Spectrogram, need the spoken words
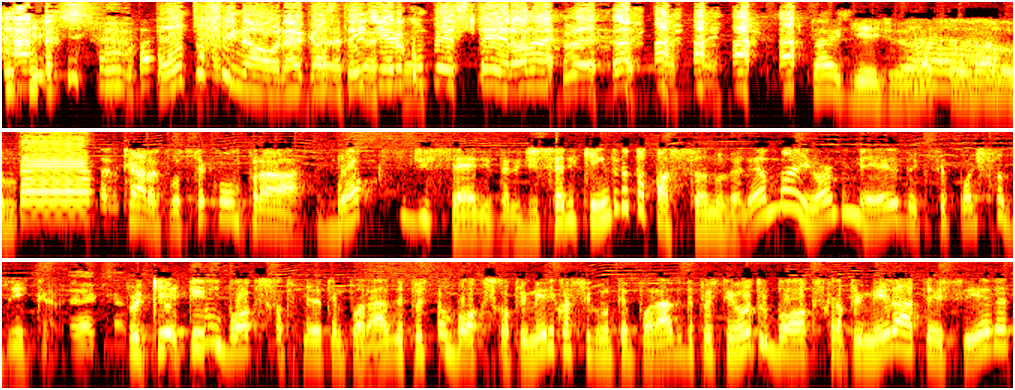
Ponto final, né? Gastei dinheiro com besteira, né, velho? Stargate, velho. Ah. Cara, se você comprar box de série, velho, de série que ainda tá passando, velho, é a maior merda que você pode fazer, cara. É, cara. Porque tem um box com a primeira temporada, depois tem um box com a primeira e com a segunda temporada, depois tem outro box com a primeira e a terceira,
